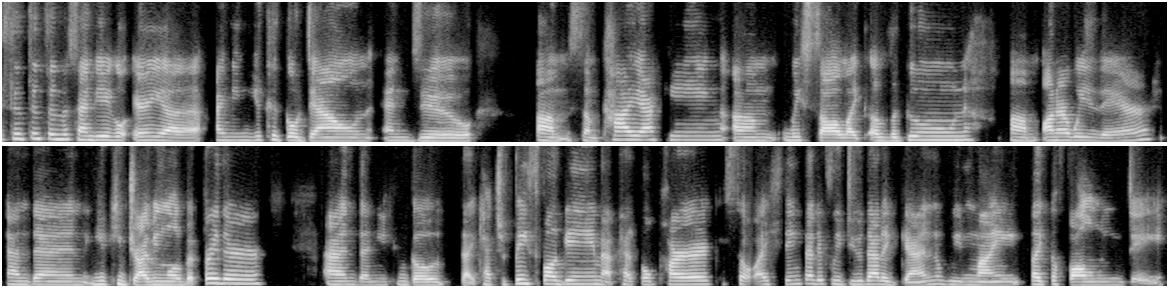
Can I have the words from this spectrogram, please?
since it's in the San Diego area, I mean, you could go down and do um, some kayaking. Um, we saw like a lagoon um, on our way there and then you keep driving a little bit further and then you can go like catch a baseball game at Petco Park. So I think that if we do that again, we might like the following day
